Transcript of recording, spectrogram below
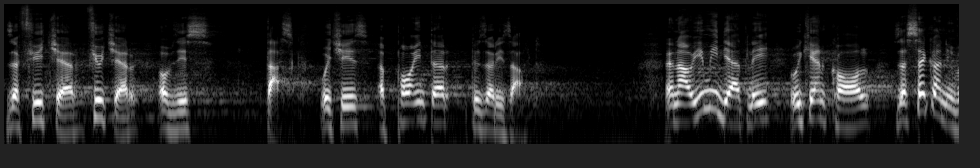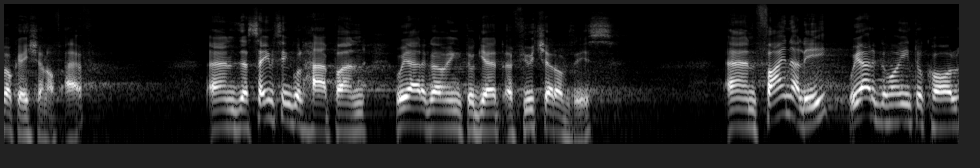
the future, future of this task, which is a pointer to the result. And now immediately we can call the second invocation of f. And the same thing will happen. We are going to get a future of this. And finally, we are going to call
